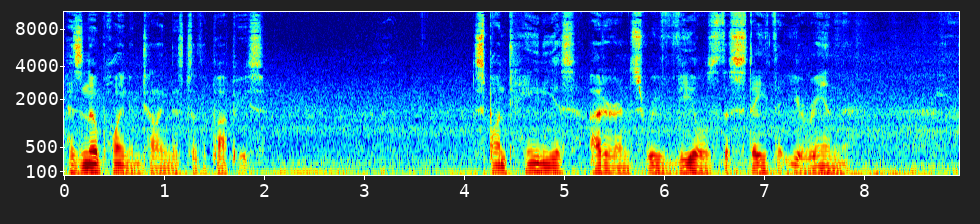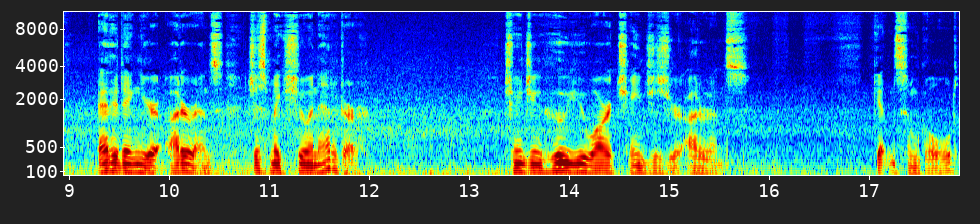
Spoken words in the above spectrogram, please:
has no point in telling this to the puppies. Spontaneous utterance reveals the state that you're in. Editing your utterance just makes you an editor. Changing who you are changes your utterance. Getting some gold.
